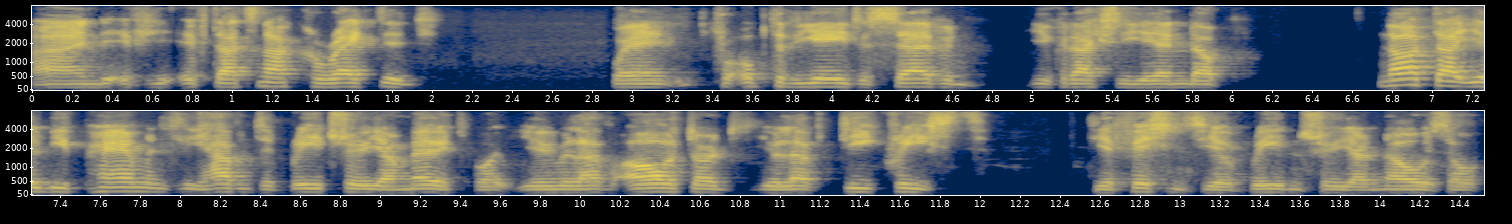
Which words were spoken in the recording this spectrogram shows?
and if you, if that's not corrected, when for up to the age of seven, you could actually end up not that you'll be permanently having to breathe through your mouth, but you will have altered, you'll have decreased the efficiency of breathing through your nose. So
